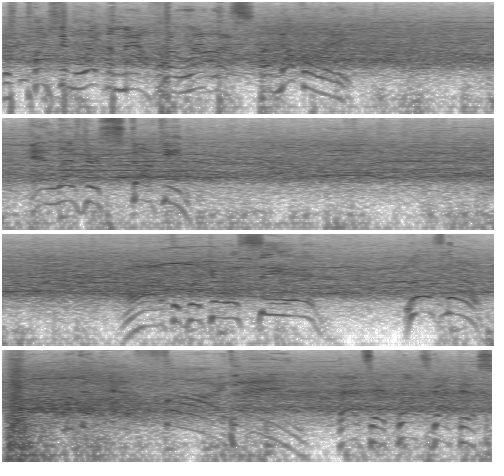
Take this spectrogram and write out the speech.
Just punched him right in the mouth. Relentless. Enough already. And Lesnar stalking. Oh, I think we're gonna see it. Lesnar with the F5. Bang! That's it. Brock's got this.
